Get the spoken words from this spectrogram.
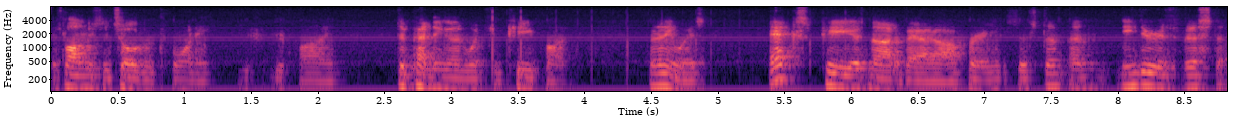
As long as it's over 20, you're fine, depending on what you keep on. But anyways, XP is not a bad operating system, and neither is Vista.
